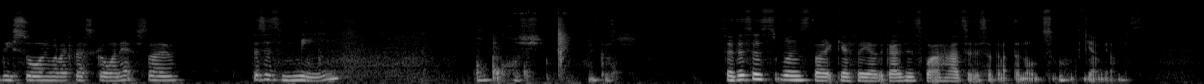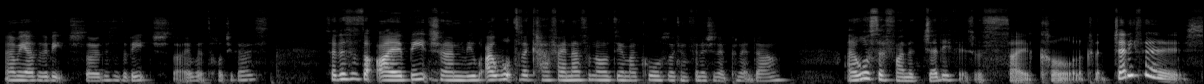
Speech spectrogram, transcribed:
we saw and we're like, let's go on it. So this is me. Oh gosh, oh my gosh. So this is was like, yeah, so yeah, the guys, this is what I had. So this at the McDonald's. Yum yums. And we out to the beach. So this is the beach that I told you guys. So this is the Aya beach and we I walked to the cafe and that's when I was doing my course so I can finish it and put it down. I also found a jellyfish. Was so cool. Look at the jellyfish.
